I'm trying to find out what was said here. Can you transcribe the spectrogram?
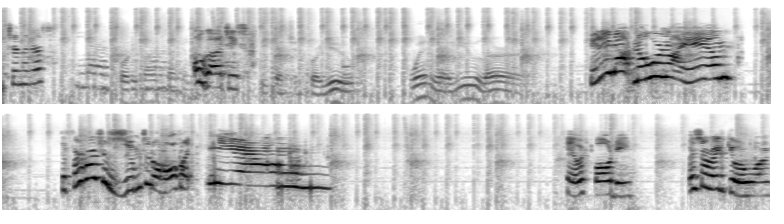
Attention, I guess. 45. Oh god, jeez. Detention for you. When will you learn? Do they not know where I am? The first match just zoom to the hole like meow. Okay, where's Baldi? Where's the regular one?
